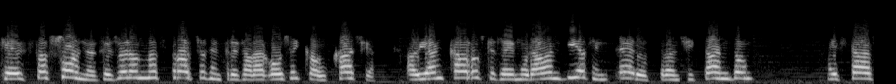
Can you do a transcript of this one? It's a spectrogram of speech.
que estas zonas, eso eran unas trochas entre Zaragoza y Caucasia, habían carros que se demoraban días enteros transitando estas,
